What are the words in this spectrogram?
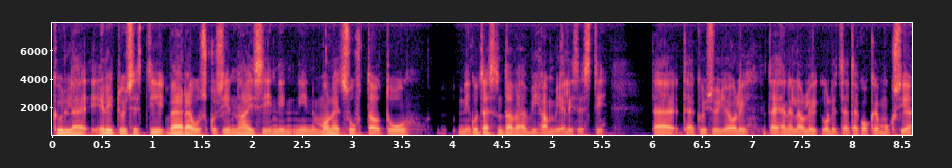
kyllä erityisesti vääräuskoisiin naisiin, niin, niin monet suhtautuu, niin kuin tässä sanotaan vähän vihamielisesti, tämä, tämä kysyjä oli, tai hänellä oli, oli tätä kokemuksia.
